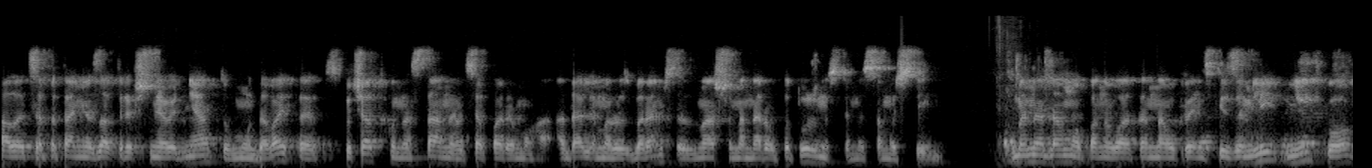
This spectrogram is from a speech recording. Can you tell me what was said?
Але це питання завтрашнього дня. Тому давайте спочатку настане ця перемога, а далі ми розберемося з нашими енергопотужностями самостійно. Ми не дамо панувати на українській землі нікому.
